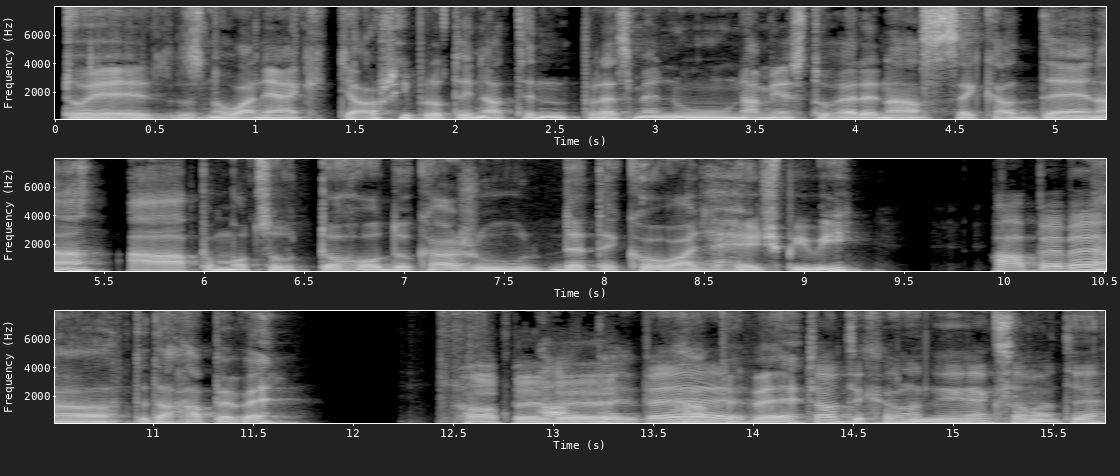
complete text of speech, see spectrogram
to je znova nejaký ďalší proteín a ten pre zmenu na miesto RNA seka DNA a pomocou toho dokážu detekovať HPV. HPV? A, teda HPV. HPV. HPV. HPV. Čaute chalani, jak sa máte?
